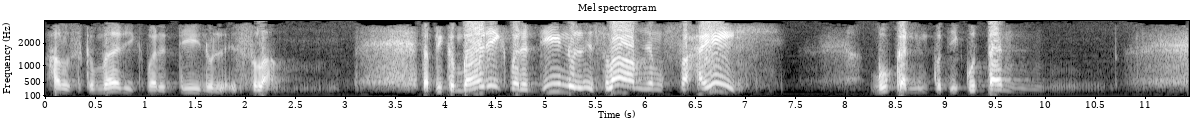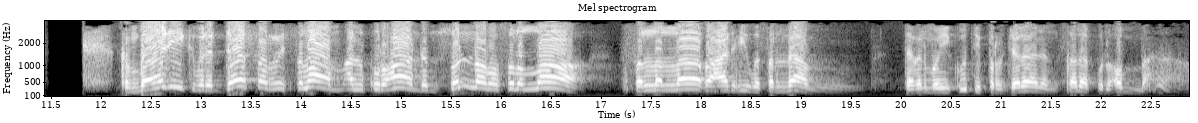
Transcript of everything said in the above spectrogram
harus kembali kepada dinul Islam. Tapi kembali kepada dinul Islam yang sahih. Bukan ikut-ikutan. Kembali kepada dasar Islam, Al-Quran dan Sunnah Rasulullah Sallallahu Alaihi Wasallam. Dengan mengikuti perjalanan salaful ummah.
